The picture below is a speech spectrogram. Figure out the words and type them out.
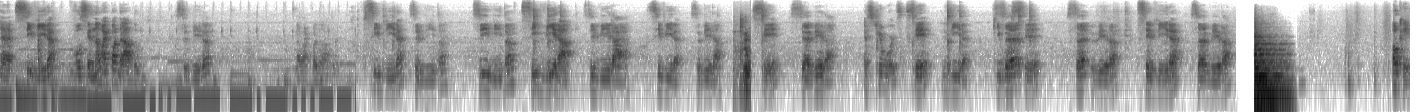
É, se vira, você não é quadrado. Se vira. Não é quadrado. Se vira, Se vida. Se vida. se vira, Se vira. se vira. Se vira. Se Se vira. as two words. Se vira. Que Se- você Se vira. se vira. Se vira. Okay,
